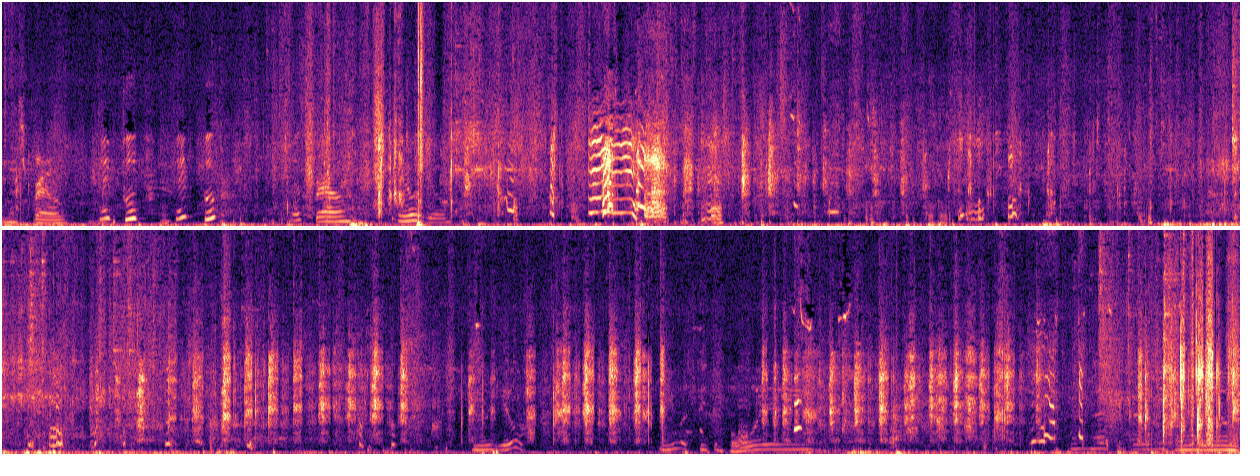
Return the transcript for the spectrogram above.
That's brown. Hey, poop. Hey, poop. That's brown. There we go. There we go. You must be the boy. Um,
